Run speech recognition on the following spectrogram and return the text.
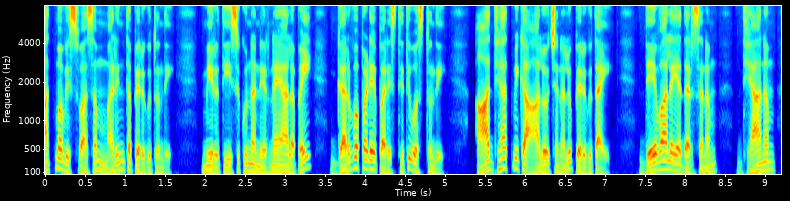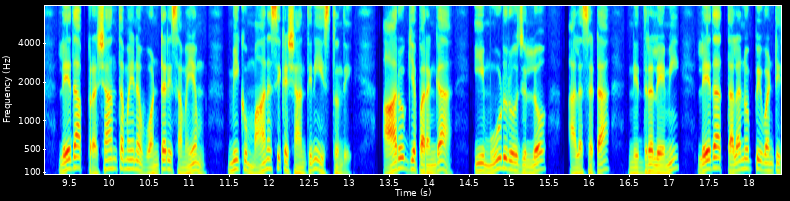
ఆత్మవిశ్వాసం మరింత పెరుగుతుంది. మీరు తీసుకున్న నిర్ణయాలపై గర్వపడే పరిస్థితి వస్తుంది. ఆధ్యాత్మిక ఆలోచనలు పెరుగుతాయి. దేవాలయ దర్శనం ధ్యానం లేదా ప్రశాంతమైన ఒంటరి సమయం మీకు మానసిక శాంతిని ఇస్తుంది. ఆరోగ్యపరంగా ఈ మూడు రోజుల్లో అలసట నిద్రలేమి లేదా తలనొప్పి వంటి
